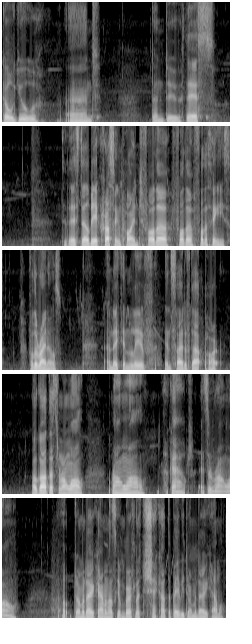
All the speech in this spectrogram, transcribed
Go you and then do this. Do this. There'll be a crossing point for the for the for the thingies for the rhinos. And they can live inside of that part. Oh god, that's the wrong wall. Wrong wall. Look out. It's the wrong wall. Oh, dromedary camel has given birth. Let's check out the baby dromedary camel.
